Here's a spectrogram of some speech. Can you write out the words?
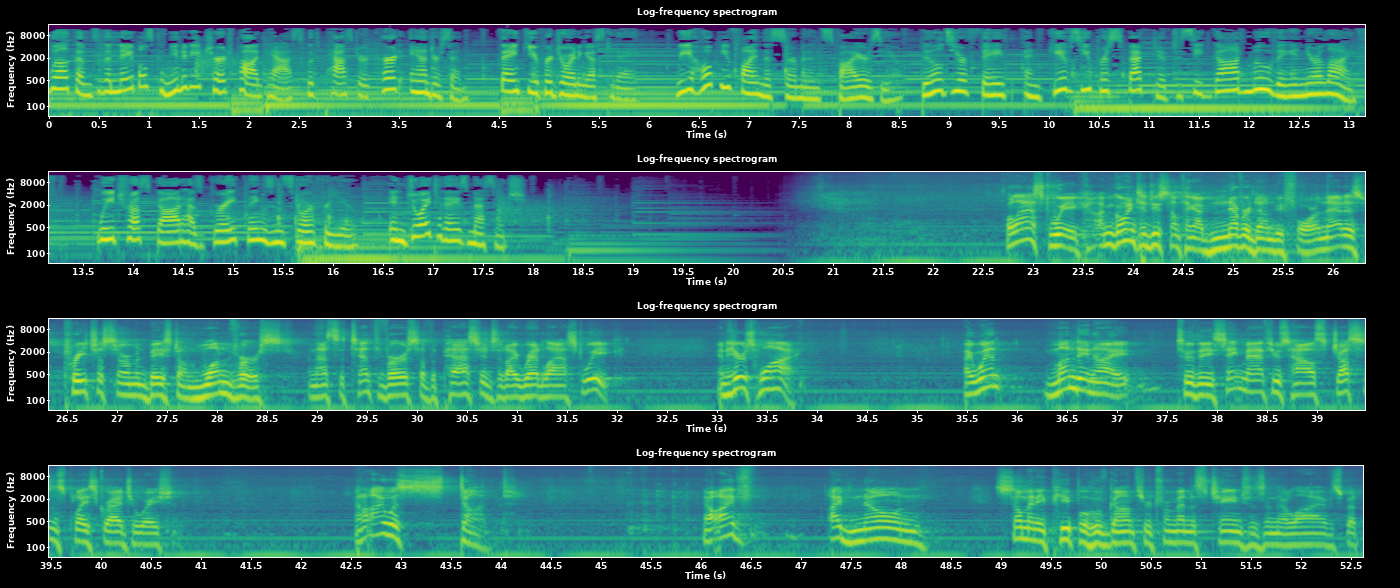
Welcome to the Naples Community Church Podcast with Pastor Kurt Anderson. Thank you for joining us today. We hope you find this sermon inspires you, builds your faith, and gives you perspective to see God moving in your life. We trust God has great things in store for you. Enjoy today's message. Well, last week, I'm going to do something I've never done before, and that is preach a sermon based on one verse, and that's the 10th verse of the passage that I read last week. And here's why. I went Monday night to the St. Matthew's House, Justin's Place graduation, and I was stunned. Now, I've, I've known so many people who've gone through tremendous changes in their lives, but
